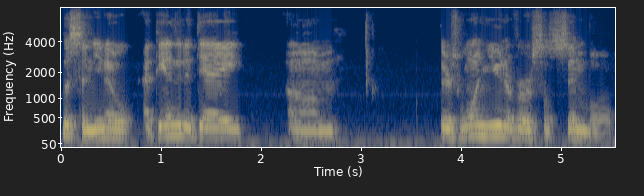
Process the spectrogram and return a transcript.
listen, you know, at the end of the day, um, there's one universal symbol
